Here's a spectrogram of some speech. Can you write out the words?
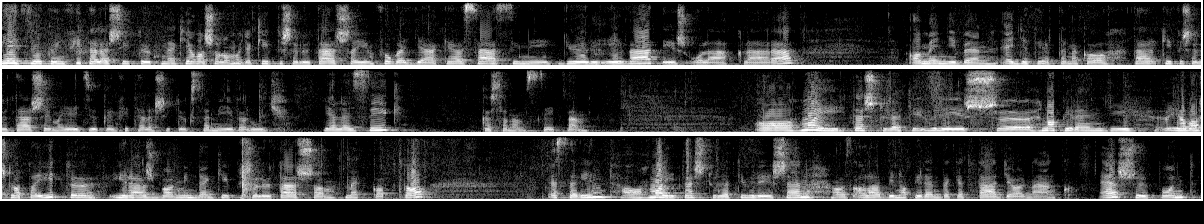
Jegyzőkönyv hitelesítőknek javasolom, hogy a képviselő társaim fogadják el Szászini Győri Évát és Olá Klárát, amennyiben egyetértenek a tár- képviselőtársaim a jegyzőkönyv hitelesítők személyével úgy jelezzék. Köszönöm szépen. A mai testületi ülés napirendi javaslatait írásban minden képviselőtársam megkapta. Ez szerint a mai testületi ülésen az alábbi napi tárgyalnánk. Első pont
